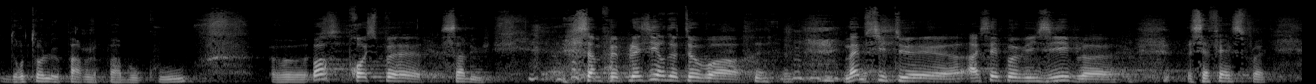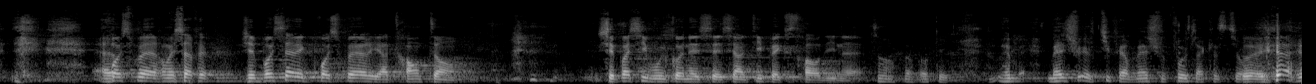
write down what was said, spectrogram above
dont on ne parle pas beaucoup. Euh, oh, Prosper. Salut. Ça me fait plaisir de te voir. Même si tu es assez peu visible. Ça fait exprès. Prosper, mais ça fait. J'ai bossé avec Prosper il y a 30 ans. Je ne sais pas si vous le connaissez, c'est un type extraordinaire. Non, ok. Mais, mais je, tu permets, je pose la question. Oui.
